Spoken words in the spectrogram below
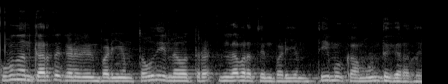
குமுதன் கருத்து கணிவின்படியும் தொகுதி நிலவர நிலவரத்தின்படியும் திமுக முந்துகிறது.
